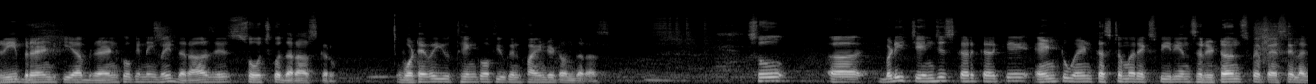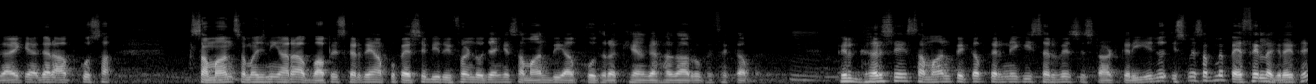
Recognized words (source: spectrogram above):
ری برانڈ کیا برانڈ کو کہ نہیں بھائی دراز از سوچ کو دراز کرو whatever you you think of can find it on Daraz so بڑی چینجز کر کر کے end to end customer experience returns پہ پیسے لگائے کہ اگر آپ کو سامان سمجھ نہیں آ رہا آپ واپس کر دیں آپ کو پیسے بھی ریفنڈ ہو جائیں گے سامان بھی آپ خود رکھیں اگر ہزار روپے سے کم ہے پھر گھر سے سامان پک اپ کرنے کی سروس اسٹارٹ کری ہے جو اس میں سب میں پیسے لگ رہے تھے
